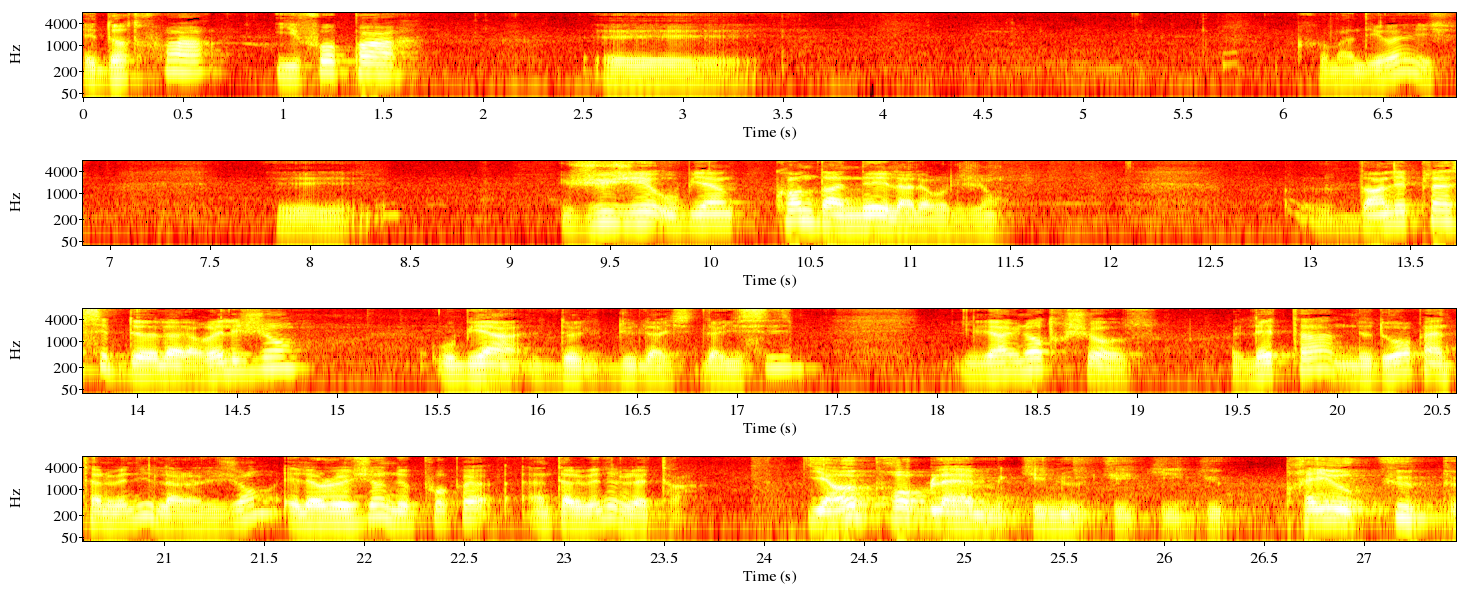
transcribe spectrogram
et d'autre part, il ne faut pas, euh, comment dirais-je, euh, juger ou bien condamner la religion. Dans les principes de la religion, ou bien du laïcisme, il y a une autre chose. L'État ne doit pas intervenir la religion et la religion ne peut pas intervenir l'État. Il y a un problème qui, nous, qui, préoccupe,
